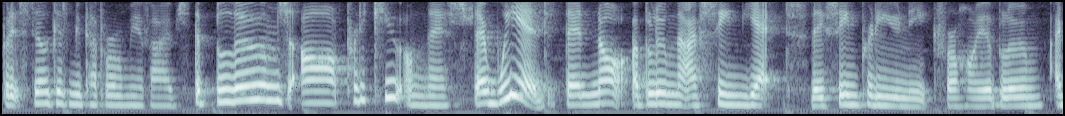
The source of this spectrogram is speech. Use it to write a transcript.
but it still gives me peperomia vibes. The blooms are pretty cute on this. They're weird. They're not a bloom that I've seen yet. They seem pretty unique for a Hoya bloom. I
